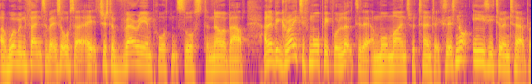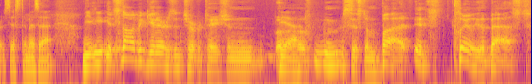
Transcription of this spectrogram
a woman fencer, but it's also it's just a very important source to know about. And it'd be great if more people looked at it and more minds would turn to it because it's not easy to interpret system, is it? You, you, It's not a beginner's interpretation uh, Yeah. system, but it's clearly the best.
